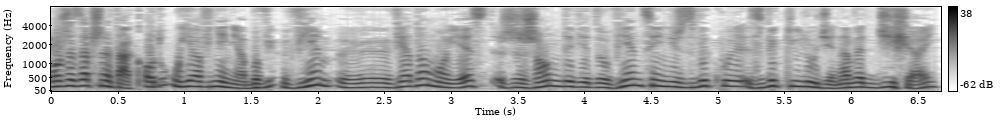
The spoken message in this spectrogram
może zacznę tak, od ujawnienia, bo wiem, y, wiadomo jest, że rządy wiedzą więcej niż zwykły, zwykli ludzie, nawet dzisiaj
